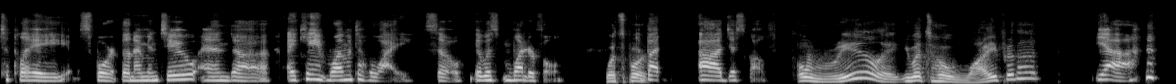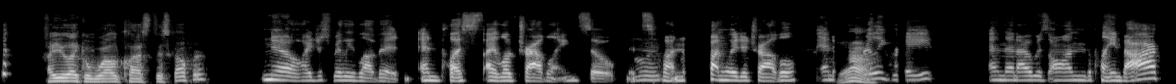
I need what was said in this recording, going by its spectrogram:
to play sport that I'm into. And uh, I came, well, I went to Hawaii. So it was wonderful. What sport? But uh, disc golf. Oh, really? You went to Hawaii for that? Yeah. Are you like a world class disc golfer? No, I just really love it. And plus, I love traveling. So it's right. fun, fun way to travel. And yeah. really great. And then I was on the plane back,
